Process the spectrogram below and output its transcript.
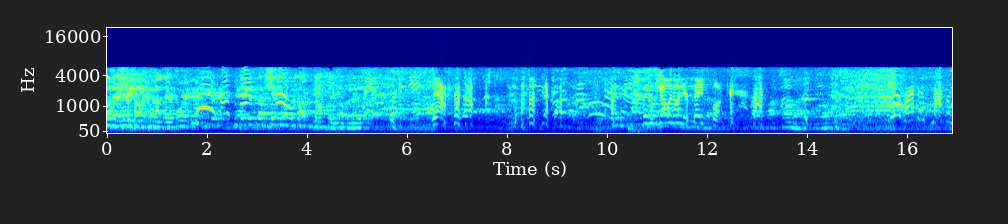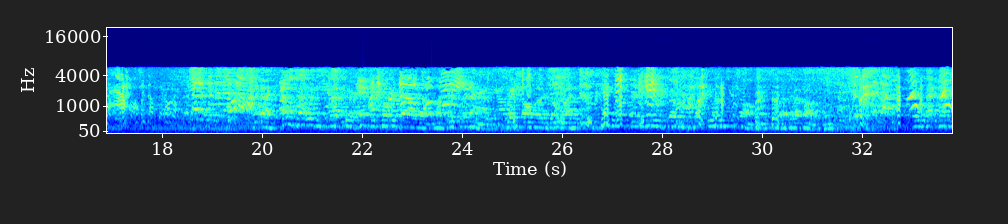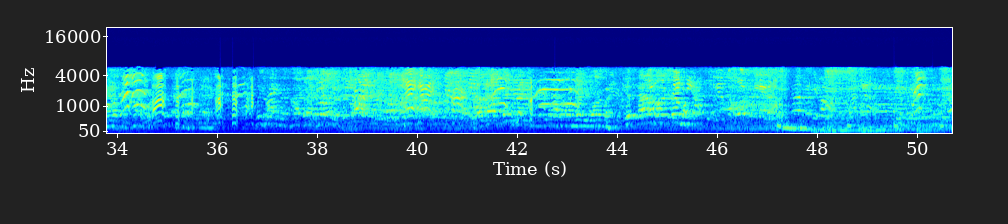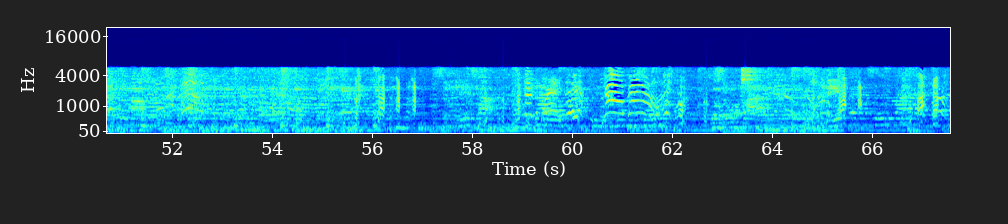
behind a dairy bomb come out there for. You, you think this stuff shit you want to talk to y'all for something else. Yeah. this is going on your Facebook. you know, Barbara smack on the ass while she's up there. I was not with us tonight. We were amply covered by. Thank you. Ha ha ha!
